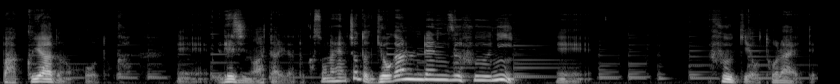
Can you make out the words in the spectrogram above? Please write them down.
バックヤードの方とか、えーレジのあたりだとか、その辺ちょっと魚眼レンズ風に、えー風景を捉えて。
